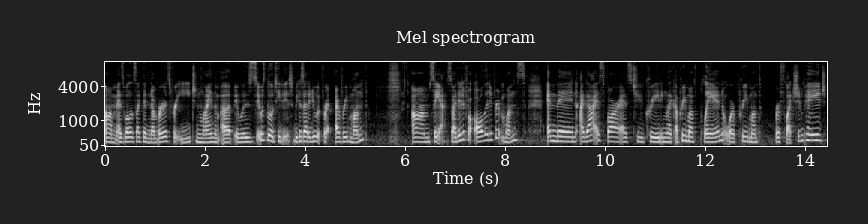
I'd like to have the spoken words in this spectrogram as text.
um as well as like the numbers for each and line them up. It was it was a little tedious because I had to do it for every month. Um, so yeah, so I did it for all the different months and then I got as far as to creating like a pre-month plan or pre-month reflection page.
